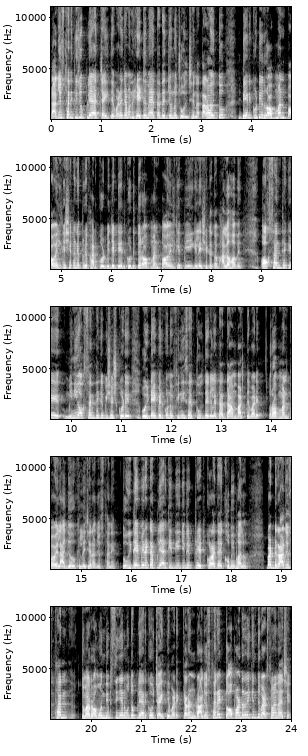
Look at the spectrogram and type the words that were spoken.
রাজস্থান কিছু প্লেয়ার চাইতে পারে, যেমন হেড ম্যাচ তাদের জন্য চলছে না। তারা হয়তো দেড় কোটির রবমান পাওয়েলকে সেখানে প্রেফার করবে যে দেড় কোটিতে রবমান পাওয়েলকে পেয়ে গেলে সেটা তো ভালো হবে। অকশান থেকে মিনি অকশান থেকে বিশেষ করে ওই টাইপের কোনো ফিনিশার তুলতে গেলে তার দাম বাড়তে পারে। রবমান পাওয়েল আগেও খেলেছে রাজস্থানে। তো ওই টাইপের একটা প্লেয়ারকে দিয়ে যদি ট্রেড করা যায়, খুবই ভালো। বাট রাজস্থান, তোমার রমনদীপ সিং এর মতো প্লেয়ারকেও চাইতে পারে। কারণ রাজস্থানের টপ অর্ডারে কিন্তু ব্যাটসম্যান আছে।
